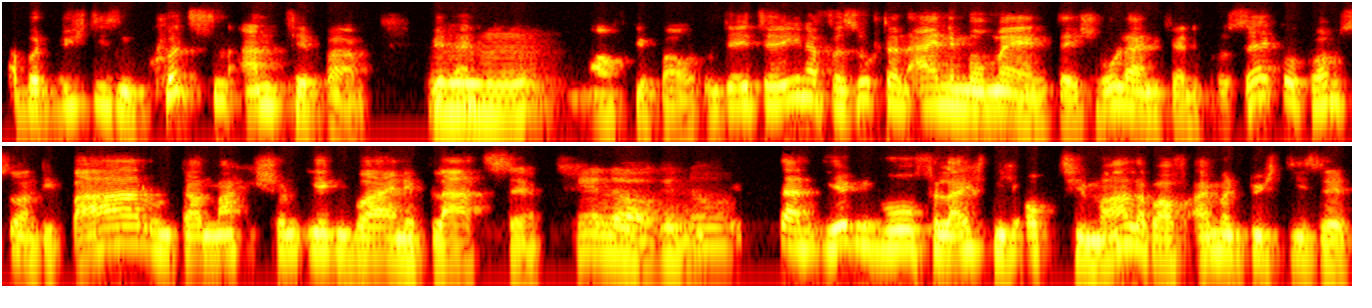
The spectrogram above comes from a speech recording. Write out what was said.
aber durch diesen kurzen Antipper wird mhm. ein aufgebaut. Und der Italiener versucht dann einen Moment, ich hole eine kleine Prosecco, kommst du an die Bar und dann mache ich schon irgendwo eine Platze. Genau, genau. Dann irgendwo vielleicht nicht optimal, aber auf einmal durch diese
